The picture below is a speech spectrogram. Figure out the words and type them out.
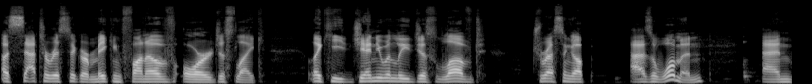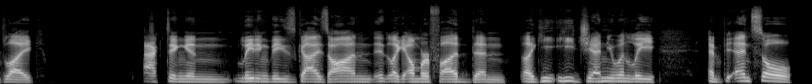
a satiristic or making fun of or just like like he genuinely just loved dressing up as a woman and like acting and leading these guys on eh, like Elmer Fudd and like he he genuinely and and so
